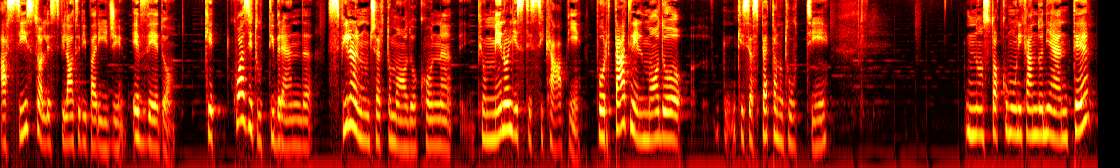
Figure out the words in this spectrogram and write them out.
assisto alle sfilate di Parigi e vedo che quasi tutti i brand sfilano in un certo modo con più o meno gli stessi capi, portati nel modo che si aspettano tutti, non sto comunicando niente,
